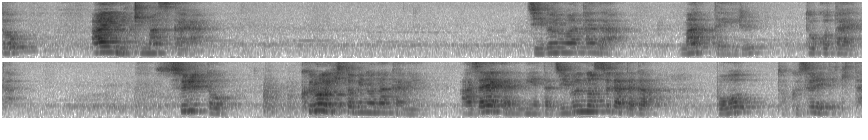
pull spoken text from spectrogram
と会いに来ますから。自分はただ待っていると答えた。すると黒い瞳の中に鮮やかに見えた自分の姿がぼーっと崩れてきた。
